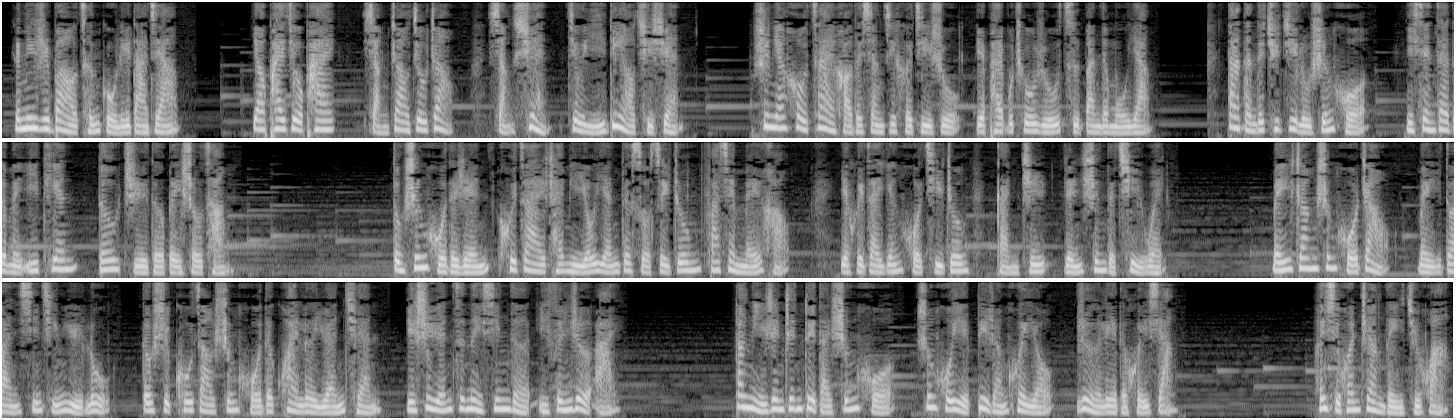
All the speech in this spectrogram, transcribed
人民日报曾鼓励大家。要拍就拍，想照就照，想炫就一定要去炫。十年后，再好的相机和技术也拍不出如此般的模样。大胆的去记录生活，你现在的每一天都值得被收藏。懂生活的人会在柴米油盐的琐碎中发现美好，也会在烟火气中感知人生的趣味。每一张生活照，每一段心情语录。都是枯燥生活的快乐源泉，也是源自内心的一份热爱。当你认真对待生活，生活也必然会有热烈的回响。很喜欢这样的一句话：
